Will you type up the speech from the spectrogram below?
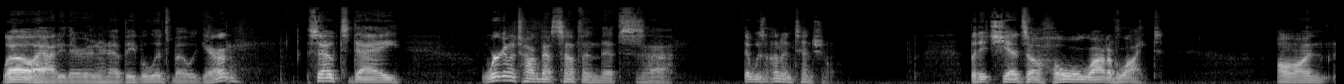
Well, howdy there, Internet people. It's Bo again. So today, we're going to talk about something that's uh, that was unintentional, but it sheds a whole lot of light on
